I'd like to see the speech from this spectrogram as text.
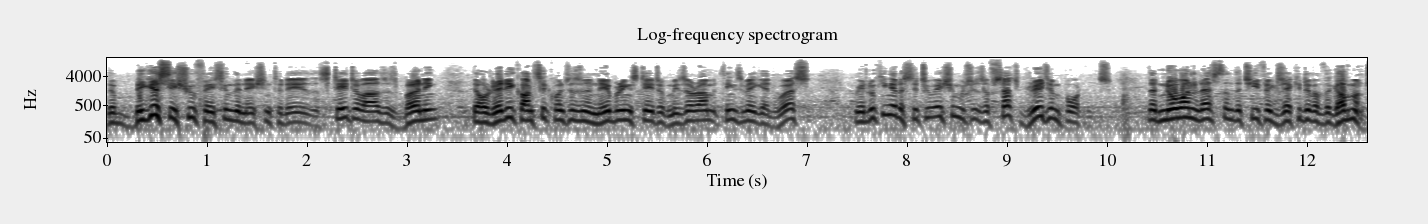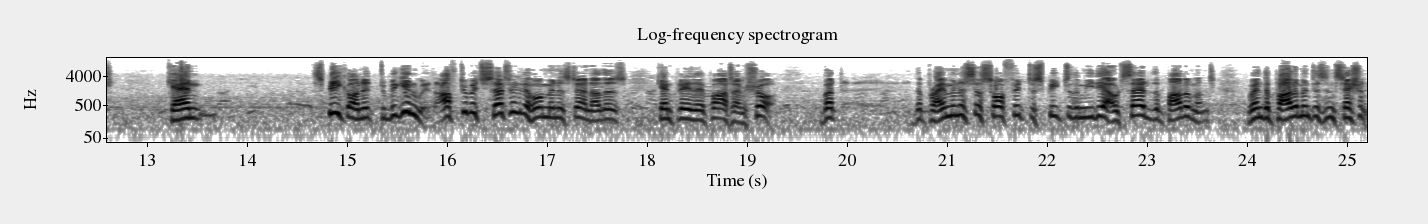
the biggest issue facing the nation today is the state of ours is burning. There are already consequences in the neighboring state of Mizoram. Things may get worse. We're looking at a situation which is of such great importance that no one less than the chief executive of the government can speak on it to begin with, after which certainly the Home Minister and others can play their part, I'm sure. But the Prime Minister saw fit to speak to the media outside the Parliament when the Parliament is in session.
